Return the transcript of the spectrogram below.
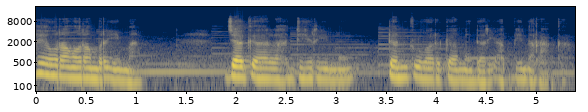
Hei orang-orang beriman, jagalah dirimu dan keluargamu dari api neraka.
